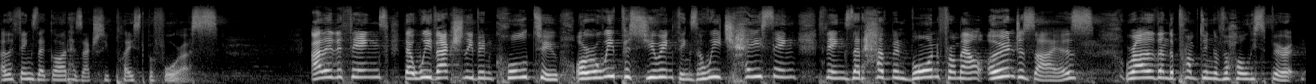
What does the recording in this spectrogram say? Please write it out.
are the things that God has actually placed before us. Are they the things that we've actually been called to? Or are we pursuing things? Are we chasing things that have been born from our own desires rather than the prompting of the Holy Spirit?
